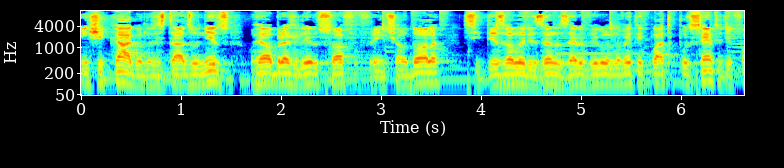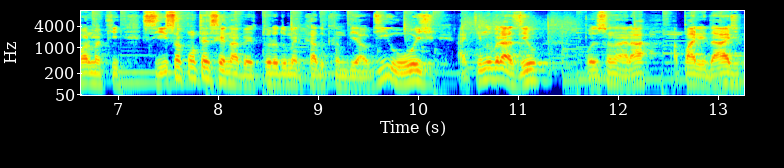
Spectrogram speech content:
Em Chicago, nos Estados Unidos, o real brasileiro sofre frente ao dólar, se desvalorizando 0,94%, de forma que, se isso acontecer na abertura do mercado cambial de hoje, aqui no Brasil, posicionará a paridade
